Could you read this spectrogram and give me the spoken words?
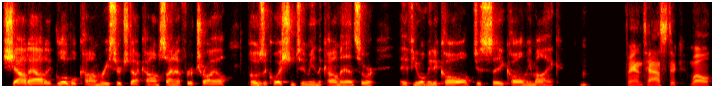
shout out at globalcommresearch.com, sign up for a trial, pose a question to me in the comments, or if you want me to call, just say, call me Mike. Fantastic. Well,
